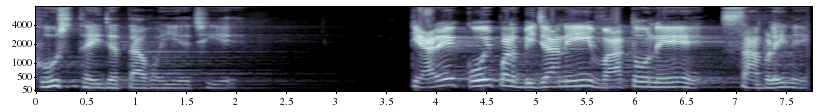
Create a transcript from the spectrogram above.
ખુશ થઈ જતા હોઈએ છીએ. ક્યારે કોઈ પણ બીજાની વાતોને સાંભળીને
